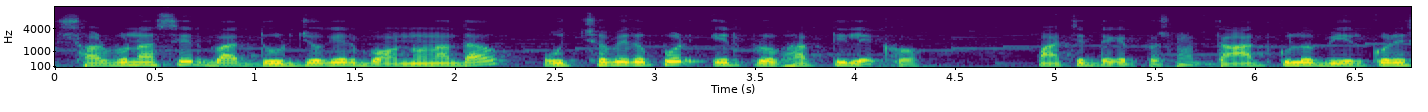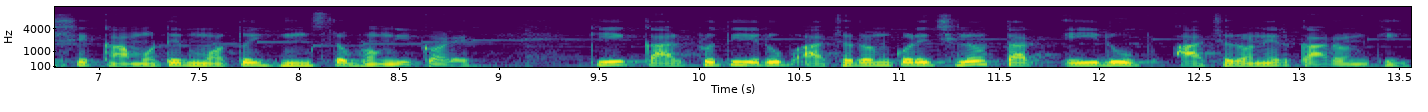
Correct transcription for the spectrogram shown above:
সর্বনাশের বা দুর্যোগের বর্ণনা দাও, উৎসবের ওপর এর প্রভাবটি লেখো। পাঁচের দিকের প্রশ্ন, দাঁতগুলো বের করে সে কামটের মতোই হিংস্র ভঙ্গি করে। কে কার প্রতি এরূপ আচরণ করেছিল, তার এই রূপ আচরণের কারণ কি?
